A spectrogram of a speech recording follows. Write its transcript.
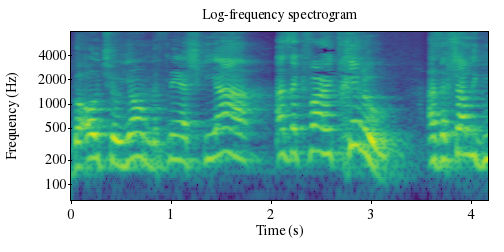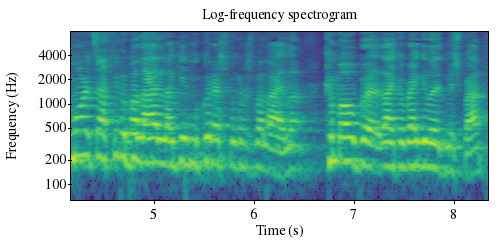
ba'od shel yom lefnei hashkiya, אז כבר התחילו. אז אפשר לגמור את זה אפילו בלילה, להגיד מקודש מקודש בלילה, כמו like a regular משפט.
